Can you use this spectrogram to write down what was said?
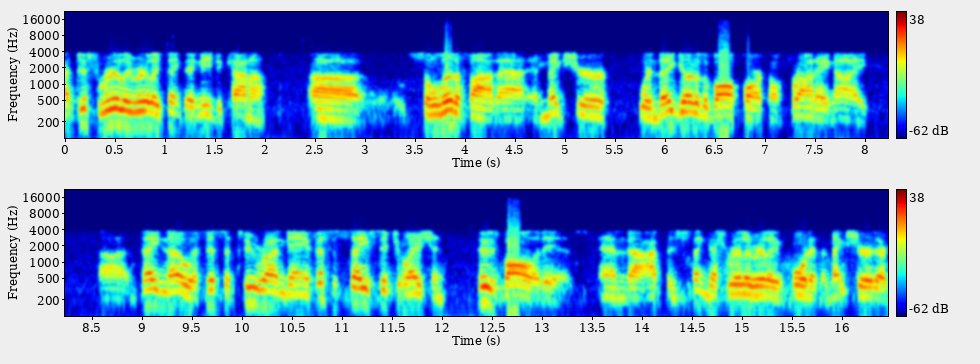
I just really, really think they need to kind of uh, solidify that and make sure when they go to the ballpark on Friday night, uh, they know if it's a two-run game, if it's a safe situation, whose ball it is. And uh, I just think that's really, really important to make sure their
